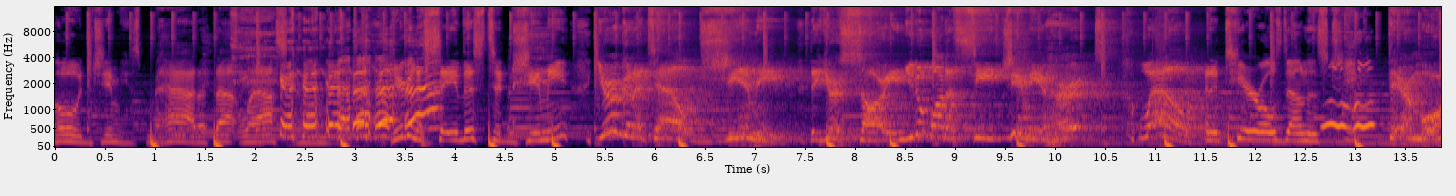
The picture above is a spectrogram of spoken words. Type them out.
Oh, Jimmy's mad at that last comment. You're gonna say this to Jimmy? You're gonna tell Jimmy that you're sorry and you don't wanna see Jimmy hurt? Well, and a tear rolls down his cheek. There are more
